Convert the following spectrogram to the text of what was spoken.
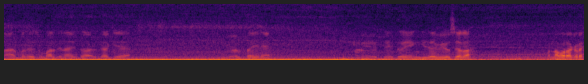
ನಾನು ಬಂದೆ ಸುಮಾರು ದಿನ ಆಯಿತು, ಅದಕ್ಕಾಗಿ ಹೇಳ್ತಾ ಇದೀನಿ ನೋಡಿ, ಸ್ನೇಹಿತರೆ, ಹೆಂಗಿದೆ ವ್ಯೂಸ್ ಎಲ್ಲ? ಒನ್ ಅವರ್ ಆ ಕಡೆ.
